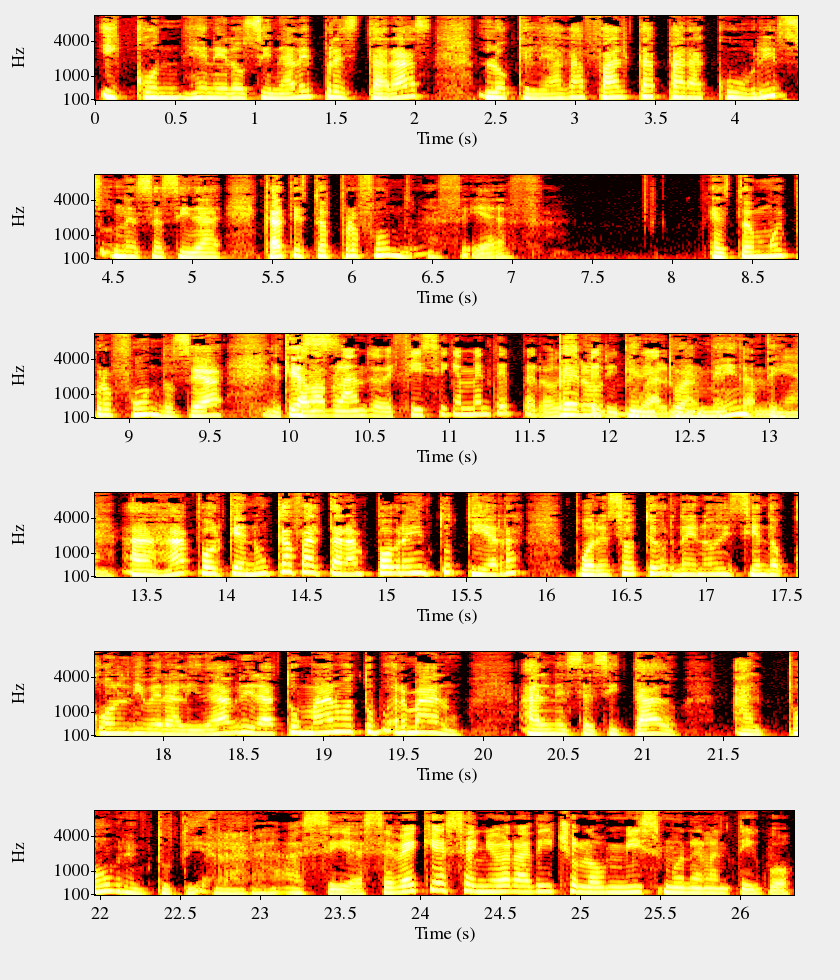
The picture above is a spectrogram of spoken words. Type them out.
y con generosidad le prestarás lo que le haga falta para cubrir sus necesidades. Katy, esto es profundo. Así es. Esto es muy profundo, o sea, que estamos hablando de físicamente, pero, espiritualmente, También. Ajá, porque nunca faltarán pobres en tu tierra, por eso te ordeno diciendo, con liberalidad abrirá tu mano a tu hermano, al necesitado, al pobre en tu tierra. así es. Se ve que el Señor ha dicho lo mismo en el Antiguo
